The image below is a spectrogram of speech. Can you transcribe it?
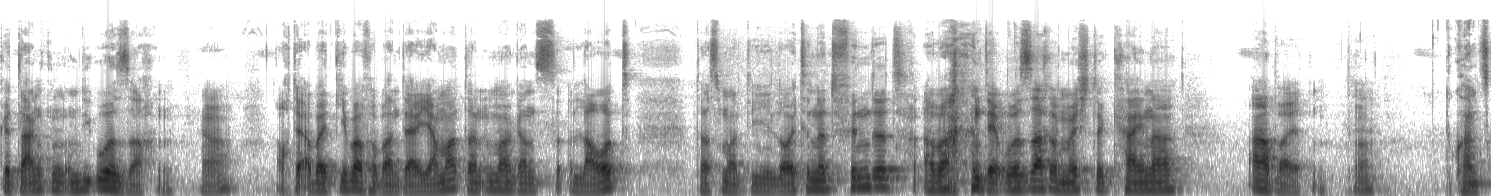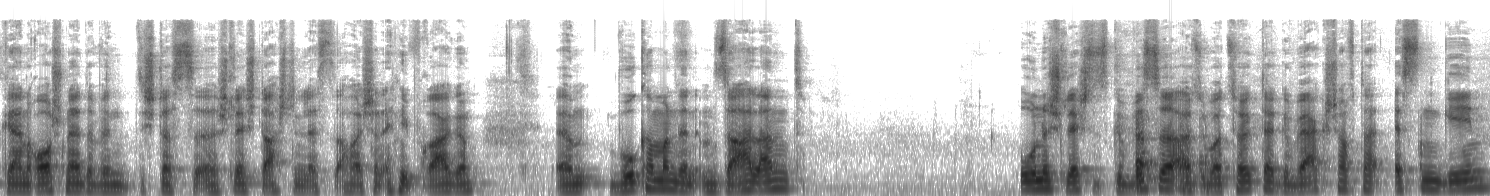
Gedanken um die Ursachen, ja. Auch der Arbeitgeberverband, der jammert dann immer ganz laut, dass man die Leute nicht findet, aber an der Ursache möchte keiner arbeiten. Ja? Du kannst gern rausschneiden, wenn sich das äh, schlecht dastehen lässt, aber schon die Frage. Ähm, wo kann man denn im Saarland ohne schlechtes Gewissen als überzeugter Gewerkschafter essen gehen,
